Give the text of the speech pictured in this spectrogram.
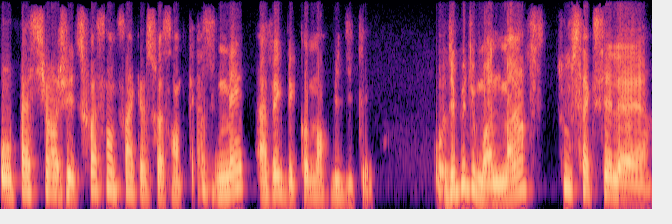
aux patients âgés de 65 à 75, mais avec des comorbidités. Au début du mois de mars, tout s'accélère,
